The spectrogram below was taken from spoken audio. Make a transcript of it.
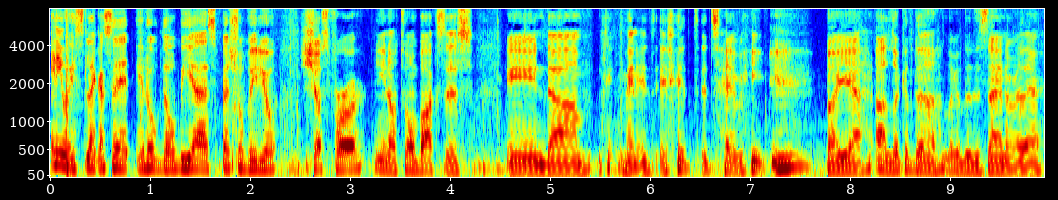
Anyways, like I said, it'll there'll be a special video just for you know to unbox this, and um, man, it, it, it's heavy, but yeah, oh, look at the look at the design over there.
